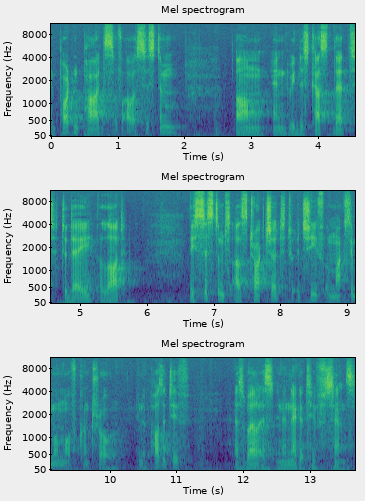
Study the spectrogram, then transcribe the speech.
important parts of our system, um, and we discussed that today a lot. These systems are structured to achieve a maximum of control in a positive as well as in a negative sense.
